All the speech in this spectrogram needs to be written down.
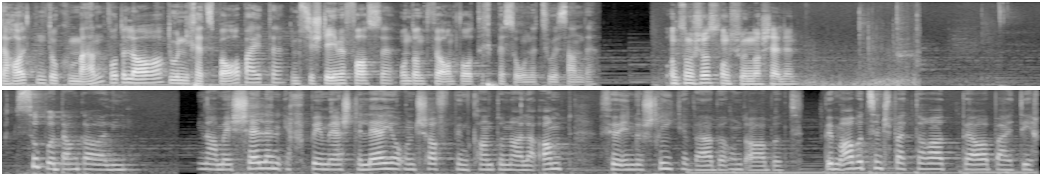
Da halt ein Dokument von der Lara, tue ich jetzt bearbeiten, im System erfassen und an die verantwortlichen Personen zusenden. Und zum Schluss kommst du noch Schellen. Super, danke Ali. Mein Name ist Schellen, ich bin im ersten Lehrjahr und arbeite beim Kantonalen Amt für Industrie, Gewerbe und Arbeit. Beim Arbeitsinspektorat bearbeite ich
